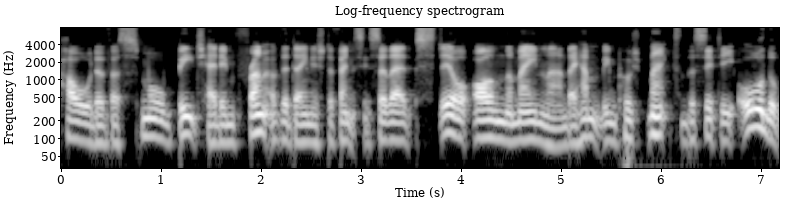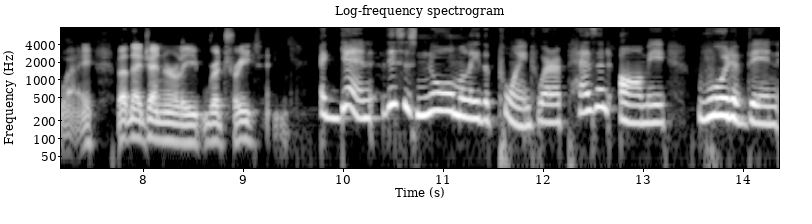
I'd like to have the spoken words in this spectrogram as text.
hold of a small beachhead in front of the Danish defences, so they're still on the mainland. They haven't been pushed back to the city all the way, but they're generally retreating. Again, this is normally the point where a peasant army would have been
